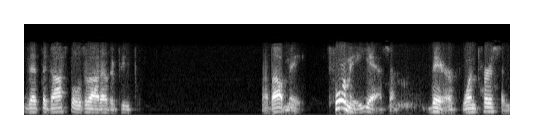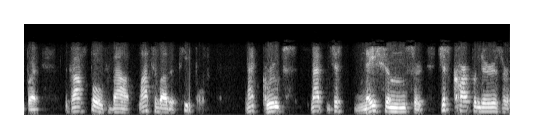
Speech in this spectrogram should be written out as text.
that the gospel is about other people, about me. For me, yes, I'm there, one person, but the gospel is about lots of other people, not groups, not just nations or just carpenters or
